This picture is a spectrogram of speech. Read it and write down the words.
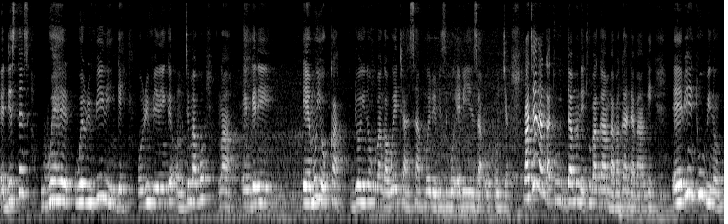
A distance we, we revealing orevealing omutima gwo ah, engeri emu yokka gyolina okuba nga weetaasa mu ebyo ebizibu ebiyinza okujja. Ate era nga tuddamu ne tubagamba baganda bange ebintu bino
